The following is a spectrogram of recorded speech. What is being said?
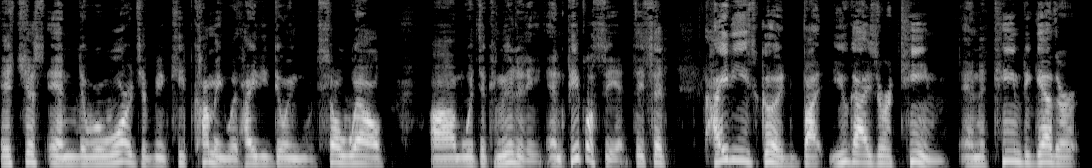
It's just, and the rewards have been keep coming with Heidi doing so well um, with the community. And people see it. They said, Heidi's good, but you guys are a team, and the team together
